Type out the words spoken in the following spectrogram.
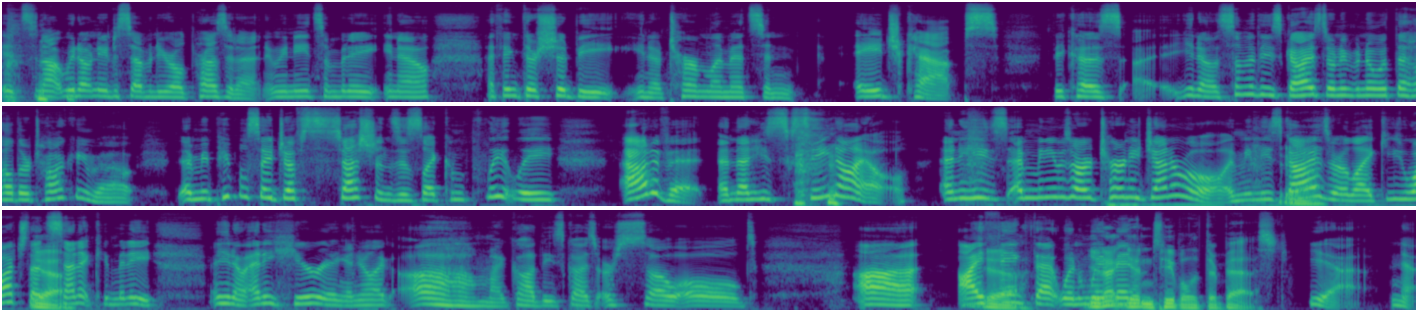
It's not, we don't need a 70 year old president. We need somebody, you know, I think there should be, you know, term limits and age caps because uh, you know some of these guys don't even know what the hell they're talking about. I mean, people say Jeff Sessions is like completely out of it and that he's senile. and he's, I mean, he was our attorney general. I mean, these Yeah. guys are like, you watch that Yeah. Senate committee, you know, any hearing, and you're like, oh my God, these guys are so old. Uh, I Yeah. think that when You're women not getting people at their best. yeah, no.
